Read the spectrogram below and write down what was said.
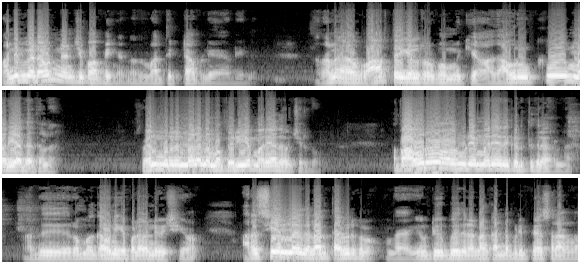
மன்னிப்பு கேட்டவனு நினச்சி பார்ப்பீங்க. அந்த மாதிரி திட்டாப்லையே அப்படின்னு. அதனால் வார்த்தைகள் ரொம்ப முக்கியம். அது அவருக்கும் மரியாதை தானே. வேல்முருகன் மேலே நம்ம பெரிய மரியாதை வச்சிருக்கோம். அப்போ அவரும் அவருடைய மரியாதைக்கு எடுத்துக்கிறாருல்ல. அது ரொம்ப கவனிக்கப்பட வேண்டிய விஷயம். அரசியலில் இதெல்லாம் தவிர்க்கணும். இந்த யூடியூப் இதிலெல்லாம் கண்டபடி பேசுகிறாங்க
